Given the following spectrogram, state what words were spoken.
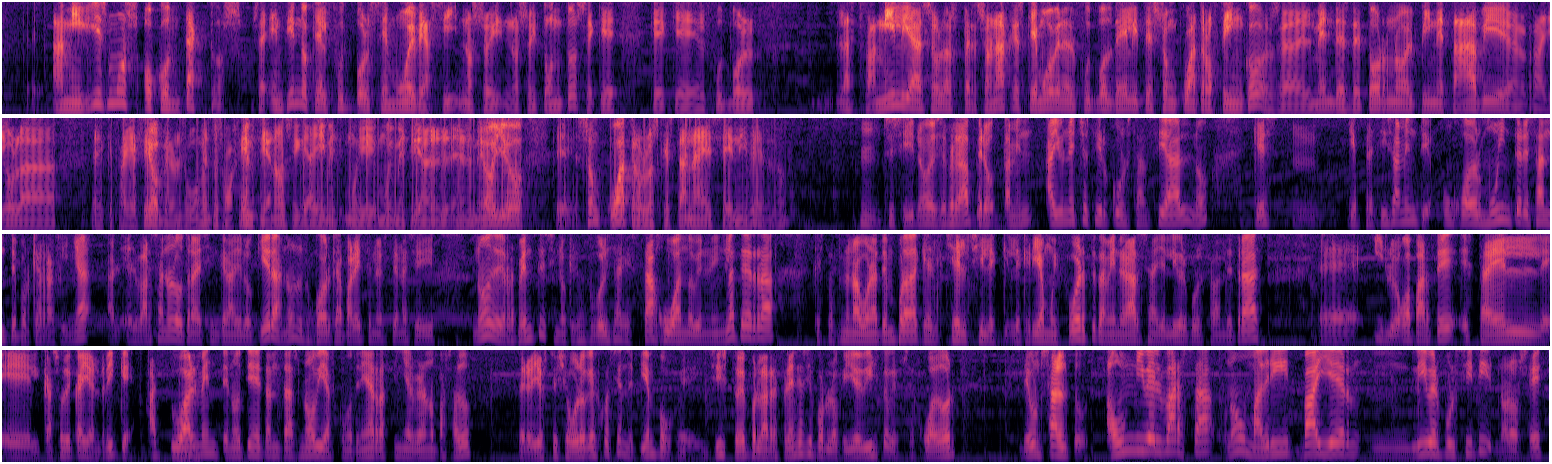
amiguismos o contactos. O sea, entiendo que el fútbol se mueve así, no soy, no soy tonto, sé que, que, el fútbol. Las familias o los personajes que mueven el fútbol de élite son cuatro o cinco. O sea, el Méndez de Torno, el Pine Zahavi, el Rayola eh, que falleció, pero en su momento su agencia, ¿no? Sigue ahí muy, muy metida en el, meollo. Eh, son cuatro los que están a ese nivel, ¿no? Hmm, sí, sí, no, es verdad, pero también hay un hecho circunstancial, ¿no? Que es mm, que precisamente un jugador muy interesante, porque Rafinha el Barça no lo trae sin que nadie lo quiera, ¿no? No es un jugador que aparece en escena así, ¿no? De repente, sino que es un futbolista que está jugando bien en Inglaterra, que está haciendo una buena temporada, que el Chelsea le quería muy fuerte, también el Arsenal y el Liverpool estaban detrás. Eh, y luego, aparte, está el, el, caso de Cayo Enrique. Actualmente no tiene tantas novias como tenía Rafinha el verano pasado, pero yo estoy seguro que es cuestión de tiempo. insisto, eh, por las referencias y por lo que yo he visto, que ese jugador de un salto a un nivel Barça, ¿no? Madrid, Bayern, mm, Liverpool City, no lo sé.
